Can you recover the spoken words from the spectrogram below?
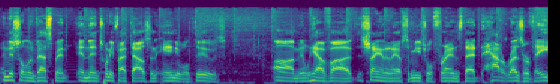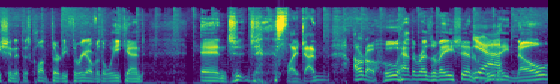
initial investment, and then twenty five thousand annual dues. Um, and we have uh, Cheyenne and I have some mutual friends that had a reservation at this Club Thirty Three over the weekend, and j- just like I, I don't know who had the reservation or Yeah. who they know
